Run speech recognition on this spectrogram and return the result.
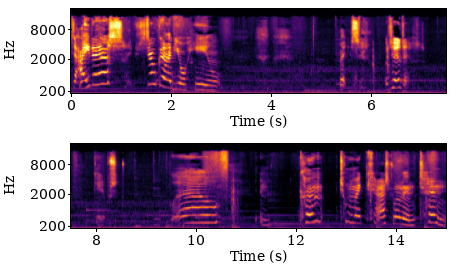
Titus, I'm so glad you're here. Right, what is this? Okay, well, come to my castle in ten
